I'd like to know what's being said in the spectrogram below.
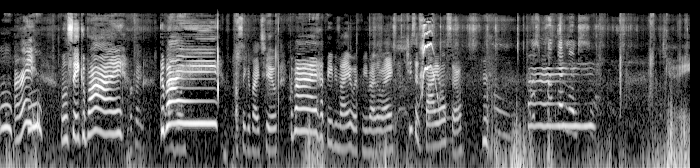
work. All right. We'll say goodbye. Okay. Goodbye. I'll say goodbye too. Goodbye. I have baby Maya with me, by the way. She says bye also. Let's put them in.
